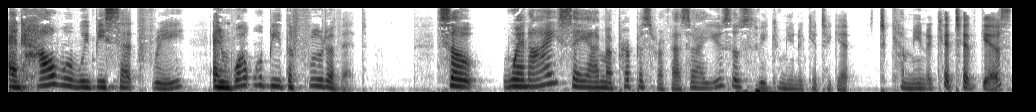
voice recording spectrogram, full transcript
And how will we be set free? And what will be the fruit of it? So when I say I'm a purpose professor, I use those three communicative communicative gifts.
